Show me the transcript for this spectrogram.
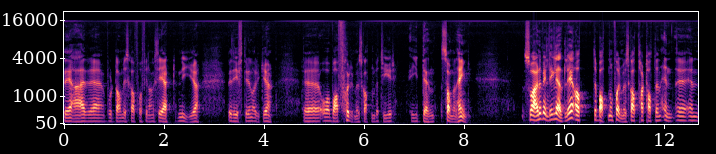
Det er eh, hvordan vi skal få finansiert nye bedrifter i Norge. eh, og hva formuesskatten betyr i den sammenheng. Så er det veldig gledelig at debatten om formuesskatt har tatt en, en, en,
